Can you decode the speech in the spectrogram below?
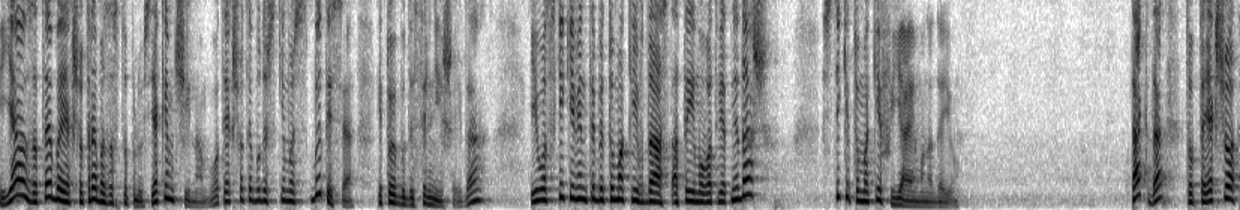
Я за тебе, якщо треба, заступлюсь. Яким чином? От якщо ти будеш з кимось битися, і той буде сильніший, да? і от скільки він тобі тумаків дасть, а ти йому в ответ не даш, стільки тумаків я йому надаю. Так, да? Тобто, якщо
